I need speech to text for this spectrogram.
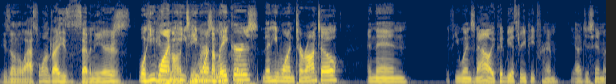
He's on the last ones, right? He's seven years. Well, he won. on He, he or won Lakers. Then he won Toronto, and then if he wins now, it could be a three-peat for him. Yeah, just him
